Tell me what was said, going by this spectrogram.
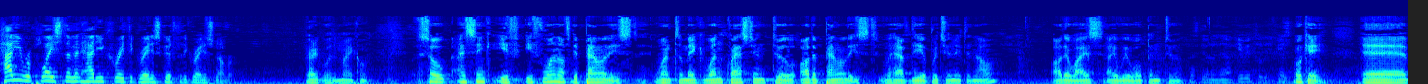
how do you replace them and how do you create the greatest good for the greatest number? Very good, Michael. So I think if, if one of the panelists want to make one question to other panelists, we have the opportunity now. Otherwise, I will open to. Ok. É,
